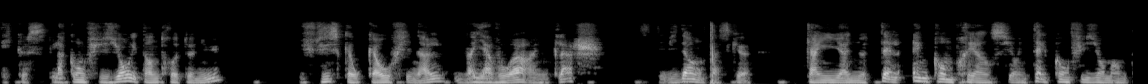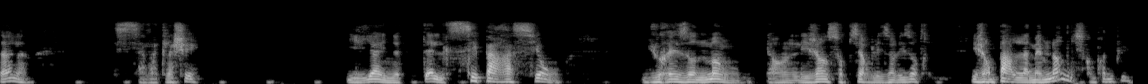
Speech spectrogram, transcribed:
et que la confusion est entretenue jusqu'au chaos final. Il va y avoir un clash, c'est évident, parce que quand il y a une telle incompréhension, une telle confusion mentale, ça va clasher. Il y a une telle séparation du raisonnement quand les gens s'observent les uns les autres. Les gens parlent la même langue, ils se comprennent plus.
